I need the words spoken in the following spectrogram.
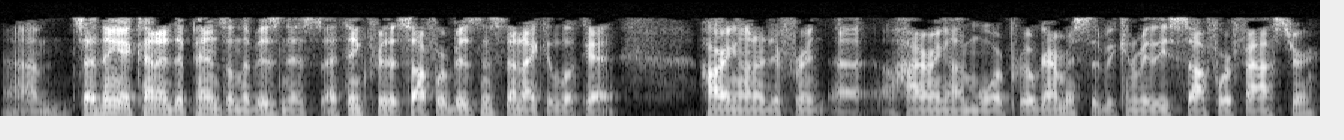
Um, so I think it kind of depends on the business. I think for the software business, then I could look at hiring on a different, uh, hiring on more programmers so that we can release software faster,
